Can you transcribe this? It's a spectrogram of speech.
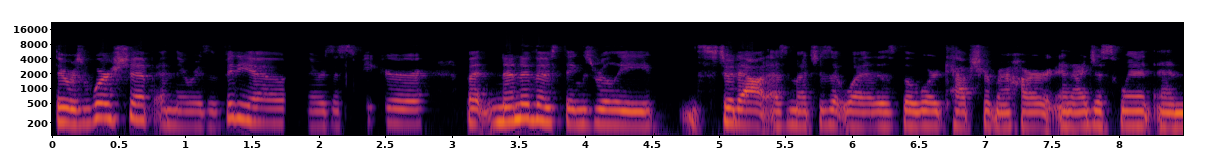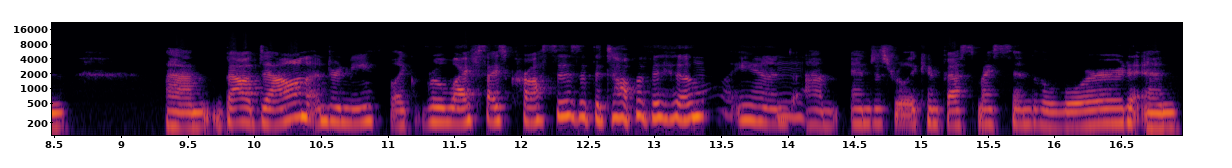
there was worship and there was a video, there was a speaker, but none of those things really stood out as much as it was the Lord captured my heart, and I just went and um, bowed down underneath like real life size crosses at the top of a hill, and mm-hmm. um, and just really confessed my sin to the Lord and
